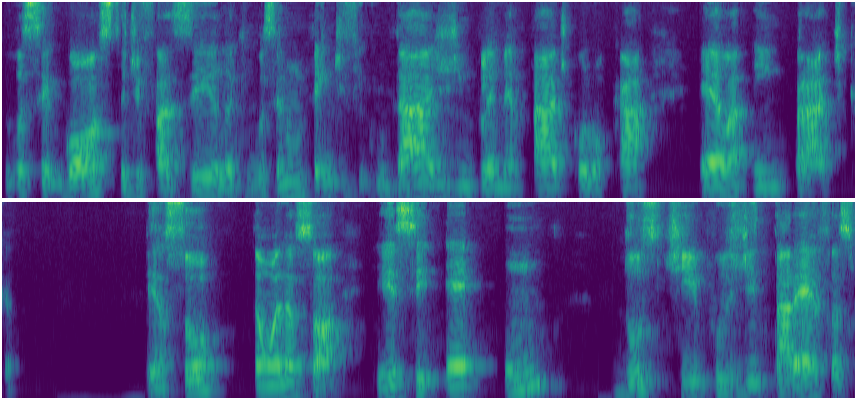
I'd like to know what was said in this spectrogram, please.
que você gosta de fazê-la, que você não tem dificuldade de implementar, de colocar ela em prática. Pensou? Então, olha só, esse é um dos tipos de tarefas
